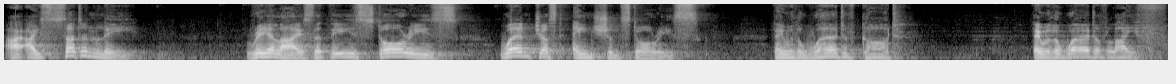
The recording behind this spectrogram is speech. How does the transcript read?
I, I suddenly realized that these stories weren't just ancient stories, they were the Word of God, they were the Word of life.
